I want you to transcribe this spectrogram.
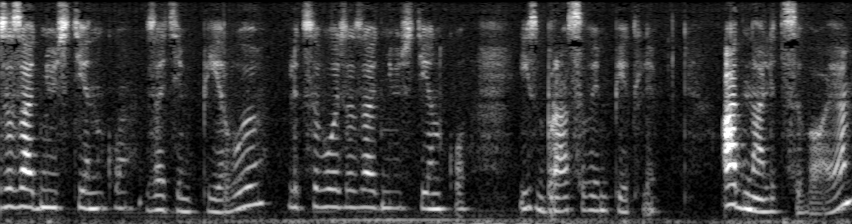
за заднюю стенку, затем первую лицевой за заднюю стенку и сбрасываем петли. Одна лицевая.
